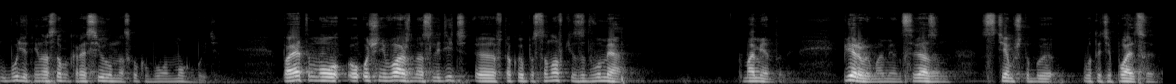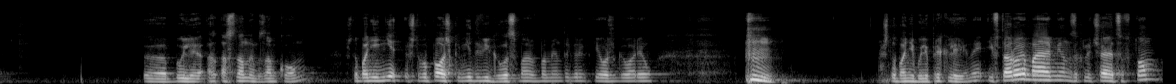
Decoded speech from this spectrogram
будет не настолько красивым, насколько бы он мог быть. Поэтому очень важно следить э, в такой постановке за двумя моментами. Первый момент связан с тем, чтобы вот эти пальцы э, были основным замком, чтобы, они не, чтобы палочка не двигалась в момент игры, как я уже говорил, чтобы они были приклеены. И второй момент заключается в том,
